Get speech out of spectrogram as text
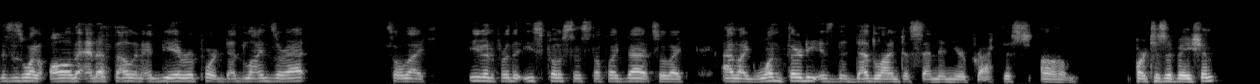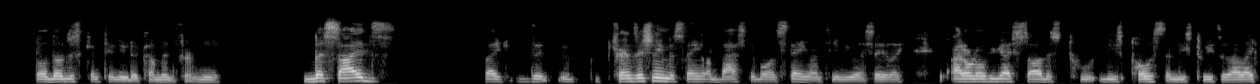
This is when all the NFL and NBA report deadlines are at. So like even for the East Coast and stuff like that. So like at like 1:30 is the deadline to send in your practice um participation. So they'll just continue to come in for me. Besides like the, transitioning to staying on basketball and staying on Team USA. Like, I don't know if you guys saw this tw- these posts and these tweets about like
